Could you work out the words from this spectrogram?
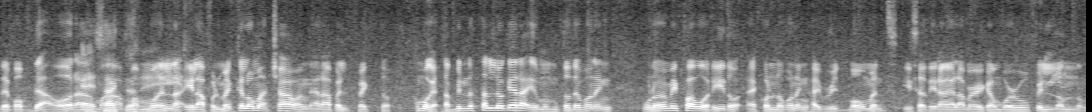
de pop de ahora, más, Exacto. más Sí. modernas. Y la forma en que lo machaban era perfecto. Como que estás viendo estas loqueras y de momento te ponen, uno de mis favoritos es cuando ponen Hybrid Moments y se tiran el American Werewolf in London.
